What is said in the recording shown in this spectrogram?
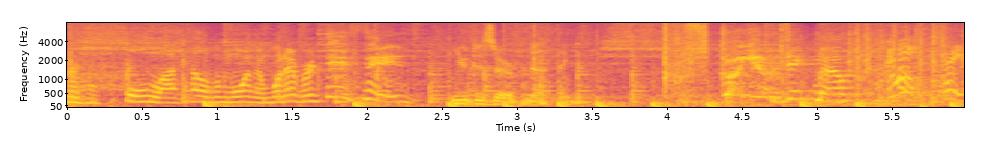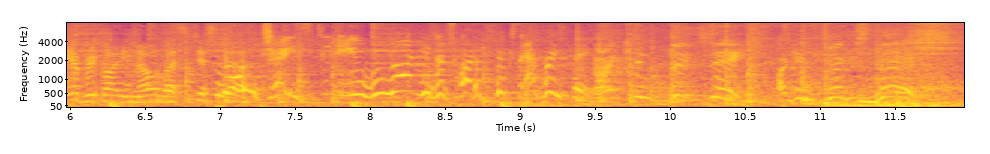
Deserve a whole lot hell of a more than whatever this is! You deserve nothing. Screw you, dick mouth! Hey, hey, everybody, no, let's just, No, uh, Chase, you do not need to try to fix everything. I can fix it! I can fix this!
